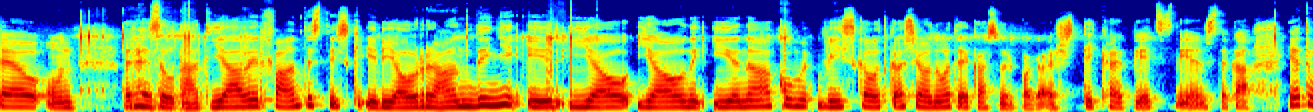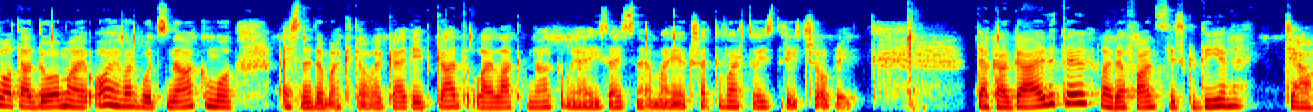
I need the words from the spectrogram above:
tev, un rezultāti jau ir fantastiski. Ir jau randiņi, ir jau jauni ienākumi, viss kaut kas jau notiekās, un ir pagājušas tikai piecas dienas. Tā kā, ja tu vēl tā domāji, oi, varbūt varbūt uz nākamo. Es nedomāju, ka tev vajag gaidīt gadu, lai laktu nākamajā izaicinājumā iekšā. Tu vari to izdarīt šobrīd. Tā kā gaida tevi, lai tev fantastiska diena. Čau!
